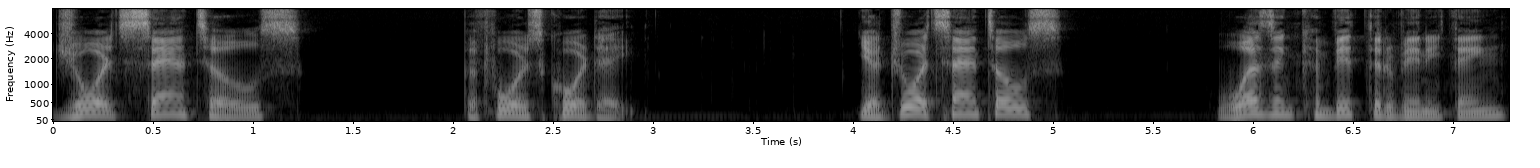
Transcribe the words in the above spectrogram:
George Santos before his court date. Yeah, George Santos wasn't convicted of anything.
